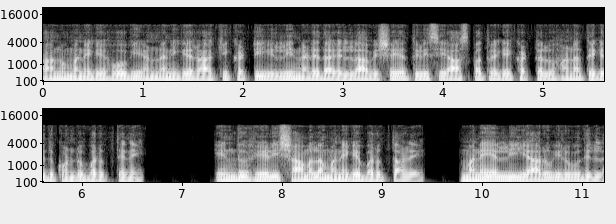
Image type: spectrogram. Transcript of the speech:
ನಾನು ಮನೆಗೆ ಹೋಗಿ ಅಣ್ಣನಿಗೆ ರಾಖಿ ಕಟ್ಟಿ ಇಲ್ಲಿ ನಡೆದ ಎಲ್ಲಾ ವಿಷಯ ತಿಳಿಸಿ ಆಸ್ಪತ್ರೆಗೆ ಕಟ್ಟಲು ಹಣ ತೆಗೆದುಕೊಂಡು ಬರುತ್ತೇನೆ, ಎಂದು ಹೇಳಿ ಶ್ಯಾಮಲ ಮನೆಗೆ ಬರುತ್ತಾಳೆ. ಮನೆಯಲ್ಲಿ ಯಾರೂ ಇರುವುದಿಲ್ಲ,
